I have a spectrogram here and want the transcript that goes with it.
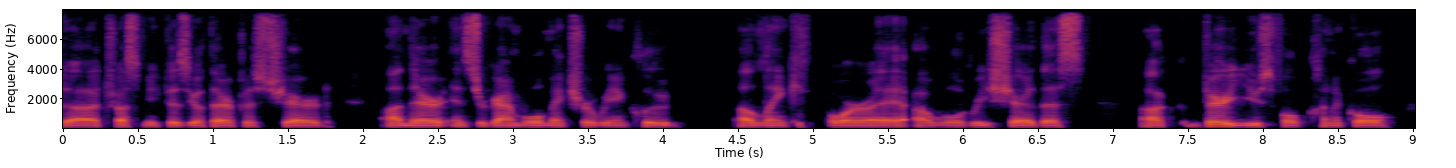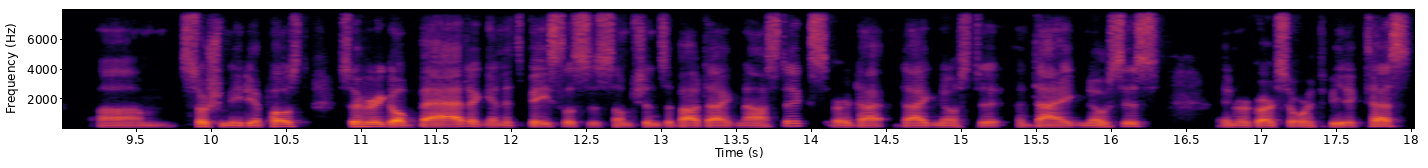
uh, Trust Me Physiotherapist shared on their Instagram. We'll make sure we include a link or a, a we'll reshare this uh, very useful clinical um, social media post. So here we go. Bad. Again, it's baseless assumptions about diagnostics or di- diagnostic diagnosis in regards to orthopedic tests,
